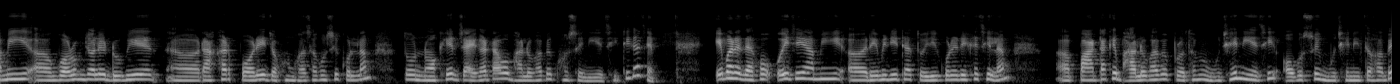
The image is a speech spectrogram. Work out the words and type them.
আমি গরম জলে ডুবিয়ে রাখার পরে যখন ঘষাঘষি করলাম, তো নখের জায়গাটাও ভালোভাবে ঘষে নিয়েছি, ঠিক আছে? এবারে দেখো, ওই যে আমি রেমেডিটা তৈরি করে রেখেছিলাম পাটাকে ভালোভাবে প্রথমে মুছে নিয়েছি, অবশ্যই মুছে নিতে হবে,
